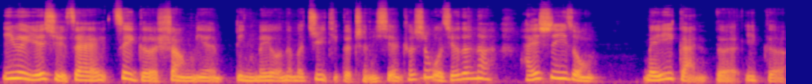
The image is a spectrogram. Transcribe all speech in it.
音乐也许在这个上面并没有那么具体的呈现，可是我觉得呢还是一种美感的一个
